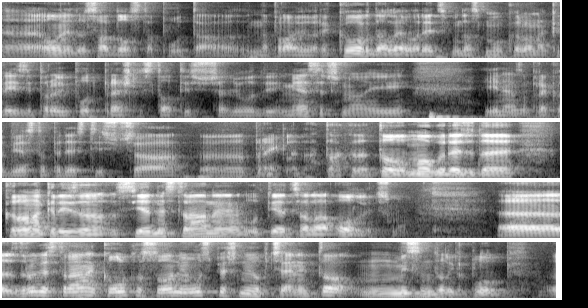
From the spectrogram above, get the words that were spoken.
e, on je do sad dosta puta napravio rekord, ali evo recimo da smo u korona krizi prvi put prešli 100.000 ljudi mjesečno i, i ne znam preko 250.000 e, pregleda. Tako da to mogu reći da je korona kriza s jedne strane utjecala odlično. E, s druge strane, koliko su oni uspješni općenito, mislim da Lika klub e,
